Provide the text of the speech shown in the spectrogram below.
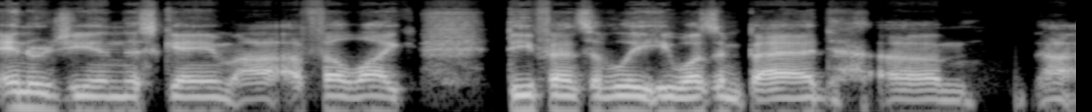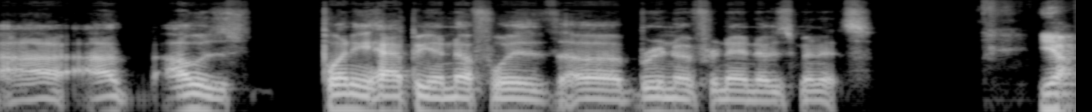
energy in this game. I, I felt like defensively he wasn't bad. Um, I, I I was plenty happy enough with uh, Bruno Fernando's minutes. Yeah,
